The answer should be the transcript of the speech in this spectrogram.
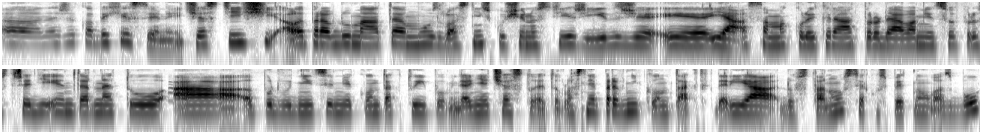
Eh, neřekla bych, jestli nejčastější, ale pravdu máte a mohu z vlastní zkušeností říct, že i já sama kolikrát prodávám něco v prostředí internetu a podvodníci mě kontaktují poměrně často. Je to vlastně první kontakt, který já dostanu s jako zpětnou vazbu,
